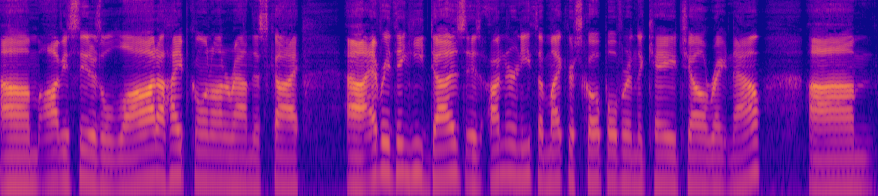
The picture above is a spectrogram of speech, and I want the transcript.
Um, obviously, there's a lot of hype going on around this guy. Uh, everything he does is underneath a microscope over in the KHL right now. Um,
